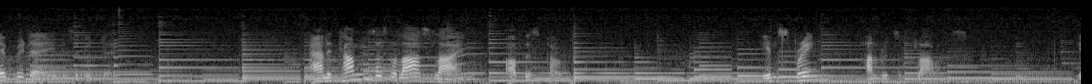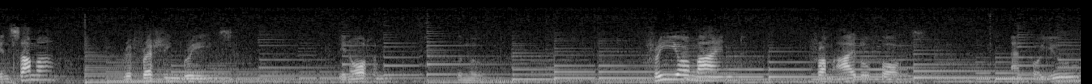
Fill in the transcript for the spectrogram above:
Every day is a good day. And it comes as the last line of this poem. In spring, hundreds of flowers. In summer, refreshing breeze. In autumn, the moon. Free your mind from idle thoughts, and for you,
